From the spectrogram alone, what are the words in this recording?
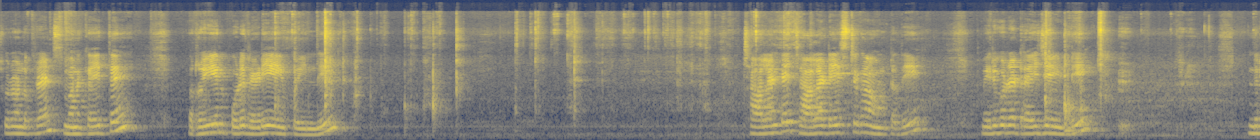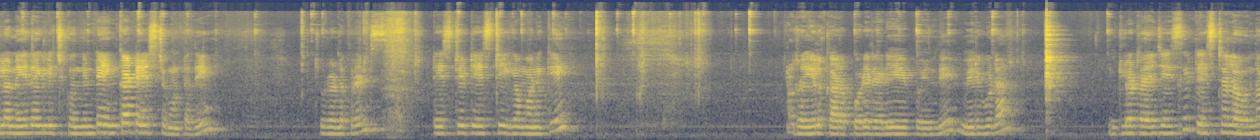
చూడండి ఫ్రెండ్స్ మనకైతే రొయ్యల పొడి రెడీ అయిపోయింది. చాలా అంటే చాలా టేస్ట్గా ఉంటుంది. మీరు కూడా ట్రై చేయండి. ఇందులో నెయ్యి తగిలించుకొని తింటే ఇంకా టేస్ట్గా ఉంటుంది చూడండి ఫ్రెండ్స్ టేస్టీ టేస్టీగా మనకి రొయ్యల కారపొడి రెడీ అయిపోయింది. మీరు కూడా ఇంట్లో ట్రై చేసి టేస్ట్ ఎలా ఉందో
